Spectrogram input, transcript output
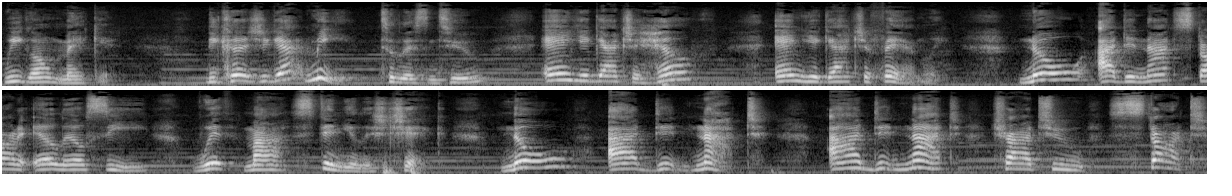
We to make it. Because you got me to listen to, and you got your health, and you got your family. No, I did not start an LLC with my stimulus check. No, I did not. I did not try to start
